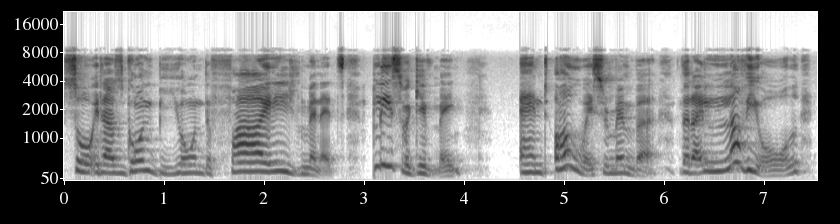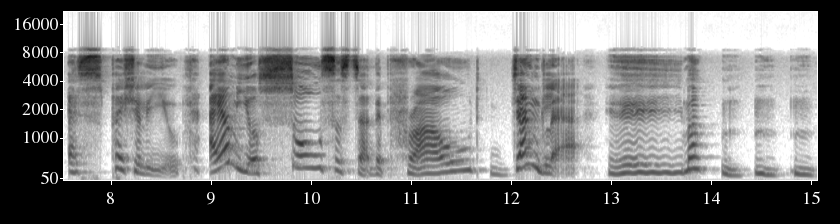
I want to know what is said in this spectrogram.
so it has gone beyond the five minutes. Please forgive me. And always remember that I love you all, especially you. I am your soul sister, the proud jungler. Hey, ma, mm, mm, mm,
